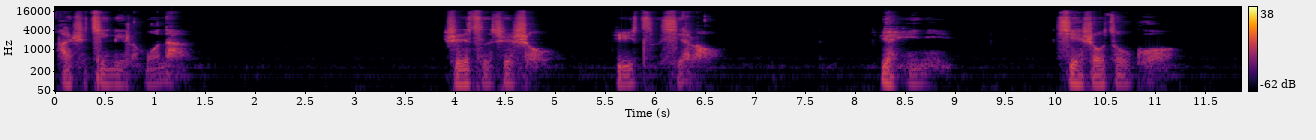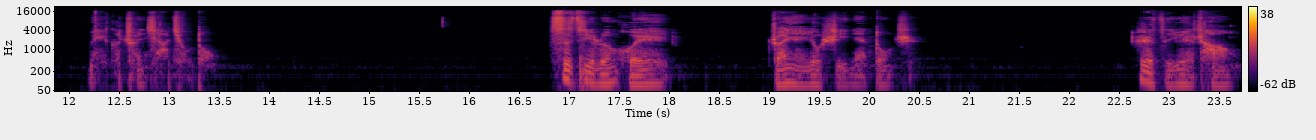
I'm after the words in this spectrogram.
还是经历了磨难，执子之手，与子偕老，愿与你。携手走过每个春夏秋冬，四季轮回，转眼又是一年冬至。日子越长，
